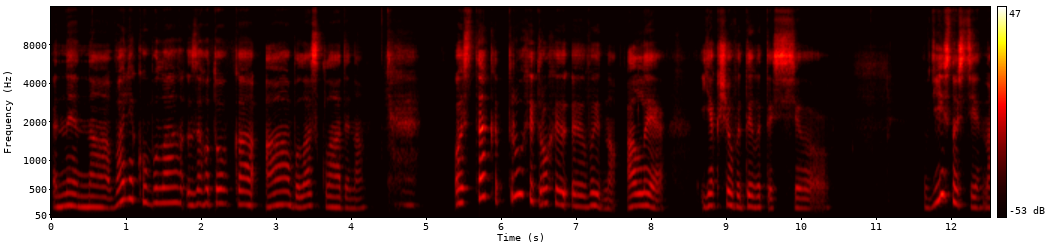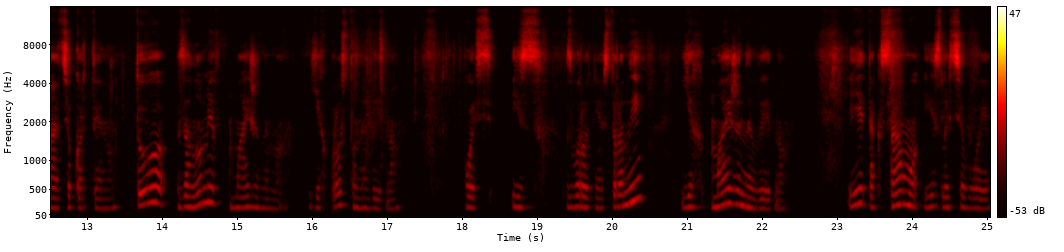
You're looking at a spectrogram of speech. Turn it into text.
не на валіку була заготовка, а була складена. Ось так трохи-трохи видно. Але якщо ви дивитесь е, в дійсності на цю картину, то заломів майже нема. Їх просто не видно. Ось із зворотньої сторони їх майже не видно. І так само і з лицевої.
